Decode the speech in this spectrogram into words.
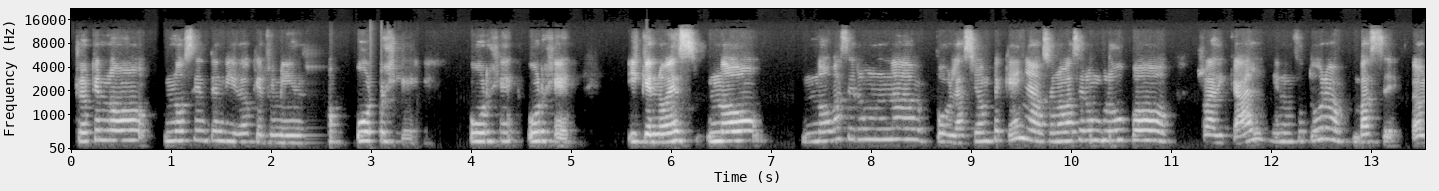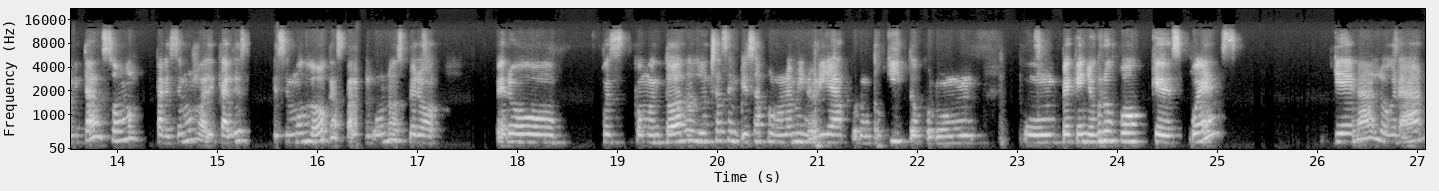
creo que no, no se ha entendido que el feminismo urge, urge, urge, y que no es, no, no va a ser una población pequeña, o sea, no va a ser un grupo radical en un futuro, va a ser, ahorita somos, parecemos radicales, parecemos locas para algunos, pero pero pues como en todas las luchas empieza por una minoría, por un poquito, por un, un pequeño grupo que después llega a lograr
